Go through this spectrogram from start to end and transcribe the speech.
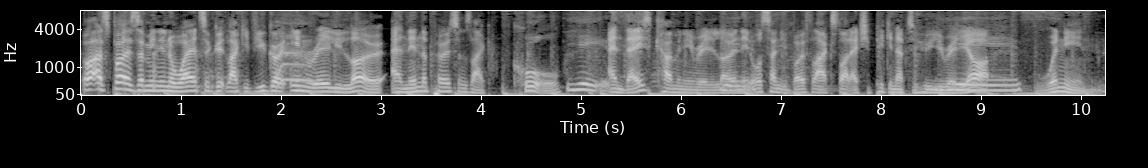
Well, I suppose, I mean, in a way, it's a good, like, if you go in really low and then the person's like, cool. Yes. And they come in really low and then all of a sudden you both like start actually picking up to who you really Yes. are. Winning.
